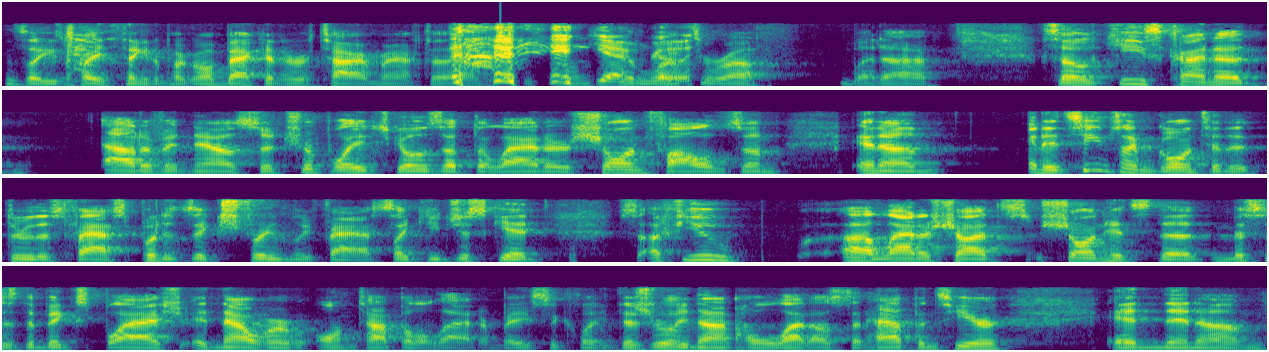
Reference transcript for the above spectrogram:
it's like he's probably thinking about going back into retirement after that. yeah, it really. looks rough. But uh so he's kind of out of it now. So Triple H goes up the ladder. Shawn follows him, and um, and it seems I'm going to the through this fast, but it's extremely fast. Like you just get a few uh, ladder shots. Shawn hits the misses the big splash, and now we're on top of the ladder. Basically, there's really not a whole lot else that happens here, and then um,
